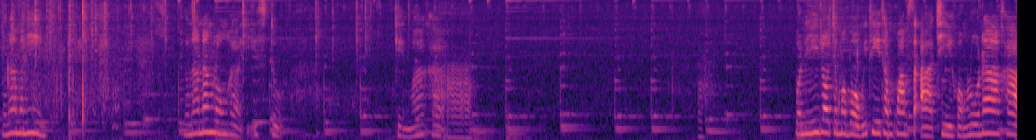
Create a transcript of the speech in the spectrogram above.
ดูหน้ามานี่ดูหน้านั่งลงค่ะอิสตุเก่งมากค่ะวันนี้เราจะมาบอกวิธีทำความสะอาดฉี่ของโลน่าค่ะ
